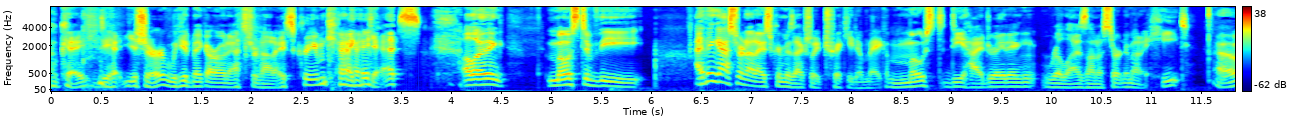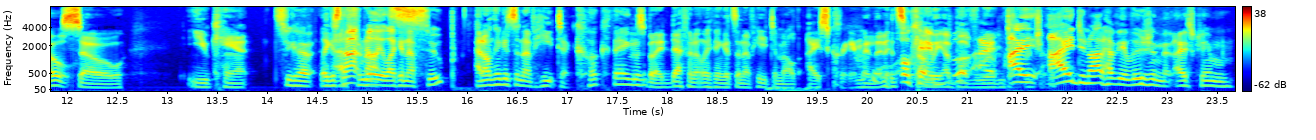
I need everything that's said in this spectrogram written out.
Okay, do you, you sure we could make our own astronaut ice cream? I guess. Although I think most of the, I think astronaut ice cream is actually tricky to make. Most dehydrating relies on a certain amount of heat, Oh, so you can't. so you could have Like it's not really like enough soup. I don't think it's enough heat to cook things, but I definitely think it's enough heat to melt ice cream, and then it's probably above well, room temperature. I I do not have the illusion that ice cream,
